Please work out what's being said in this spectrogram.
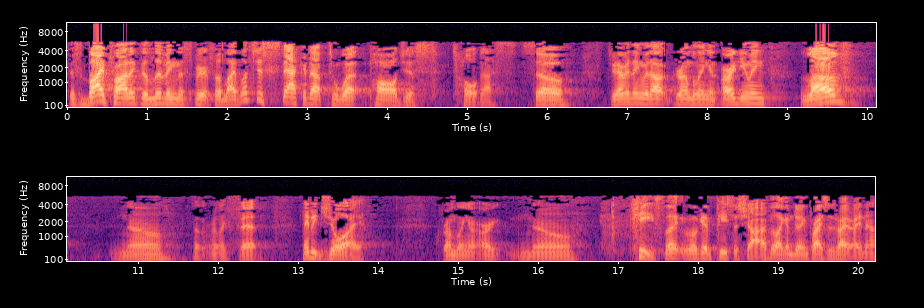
this byproduct of living the spirit filled life, let's just stack it up to what Paul just told us. So, do everything without grumbling and arguing. Love? No, doesn't really fit. Maybe joy. Grumbling or arguing? No. Peace. We'll give peace a shot. I feel like I'm doing prices right right now.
